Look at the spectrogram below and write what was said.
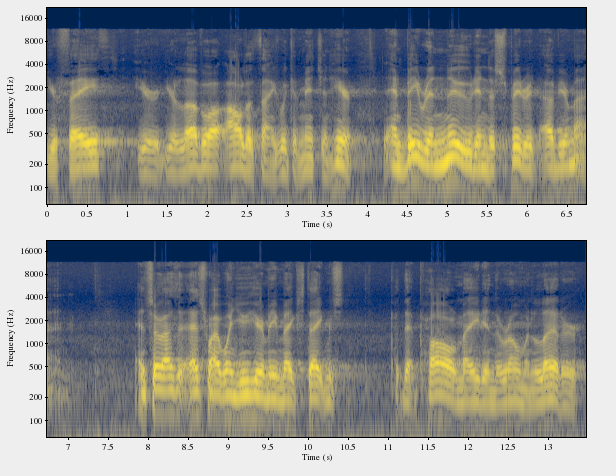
Your faith, your, your love, all, all the things we could mention here. And be renewed in the spirit of your mind. And so I, that's why when you hear me make statements that Paul made in the Roman letter,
